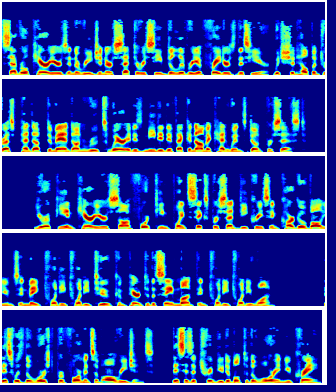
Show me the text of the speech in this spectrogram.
Several carriers in the region are set to receive delivery of freighters this year, which should help address pent-up demand on routes where it is needed if economic headwinds don't persist. European carriers saw a 14.6% decrease in cargo volumes in May 2022 compared to the same month in 2021. This was the worst performance of all regions. This is attributable to the war in Ukraine.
